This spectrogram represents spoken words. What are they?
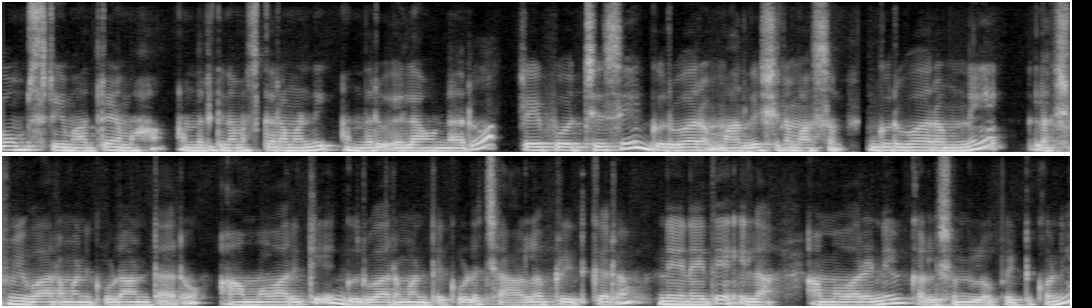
ఓం శ్రీ మాత్రే నమ. అందరికి నమస్కారం అండి అందరూ ఎలా ఉన్నారు? రేపు వచ్చేసి గురువారం మార్గశిర మాసం. గురువారంని లక్ష్మీ వారం అని కూడా అంటారు. ఆ అమ్మవారికి గురువారం అంటే కూడా చాలా ప్రీతికరం. నేనైతే ఇలా అమ్మవారిని కలుషంలో పెట్టుకొని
